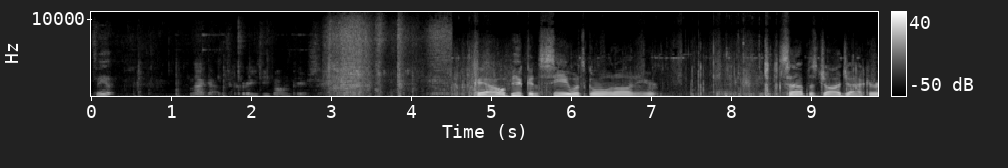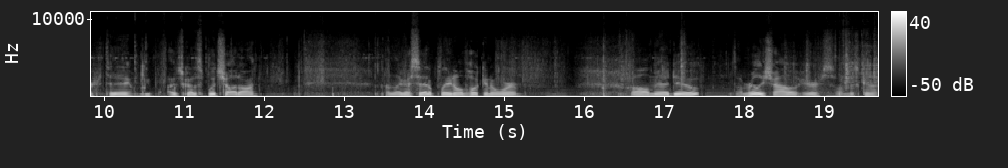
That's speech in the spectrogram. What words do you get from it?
See ya. That guy was crazy bone Pierce. Okay, I hope you can see what's going on here. Set up this jaw jacker today. I just got a split shot on. And like I said, a plain old hook and a worm. All I'm gonna do I'm really shallow here, so I'm just gonna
